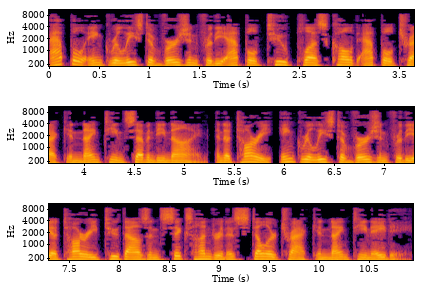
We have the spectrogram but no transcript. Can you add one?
Apple Inc. released a version for the Apple II Plus called Apple Trek in 1979, and Atari, Inc. released a version for the Atari 2600 as Stellar Track in 1980.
